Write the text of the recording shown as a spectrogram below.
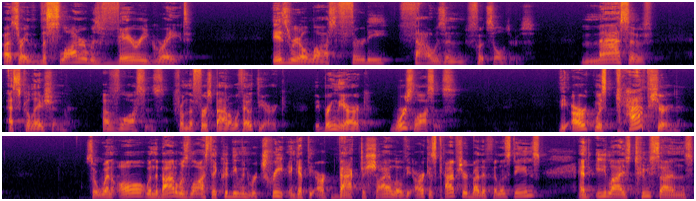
uh, sorry, the slaughter was very great. Israel lost 30,000 foot soldiers. Massive escalation of losses from the first battle without the ark. They bring the ark, worse losses. The ark was captured. So when all when the battle was lost, they couldn't even retreat and get the ark back to Shiloh. The ark is captured by the Philistines, and Eli's two sons,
